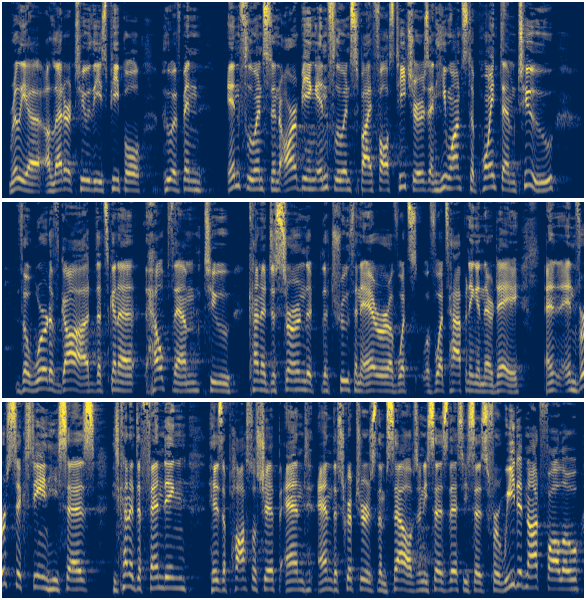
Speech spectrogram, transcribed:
really a, a, letter to these people who have been influenced and are being influenced by false teachers, and he wants to point them to the word of God that's going to help them to kind of discern the, the truth and error of what's, of what's happening in their day. And in verse 16, he says, he's kind of defending his apostleship and, and the scriptures themselves. And he says this, he says, for we did not follow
